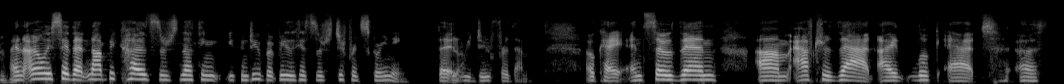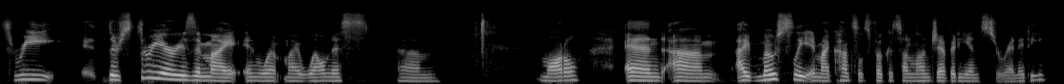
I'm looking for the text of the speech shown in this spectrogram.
Mm-hmm. And I only say that not because there's nothing you can do, but because there's different screening that yeah. we do for them. Okay, and so then um, after that, I look at uh, three. Eh, there's three areas in my in what my wellness um, model. And um, I mostly in my consults focus on longevity and serenity.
